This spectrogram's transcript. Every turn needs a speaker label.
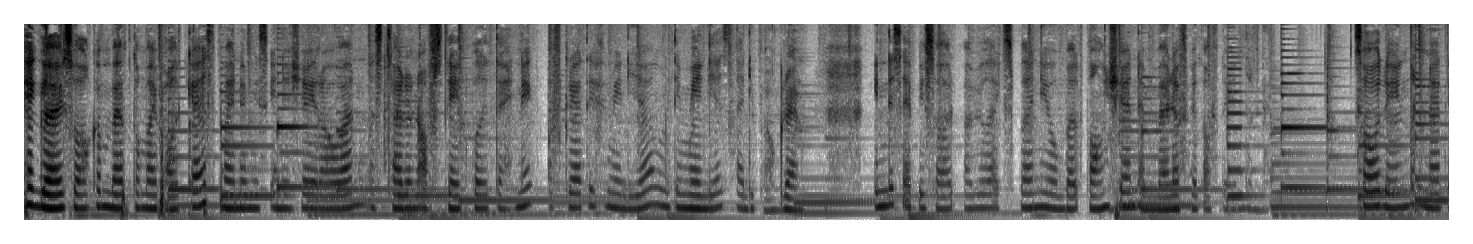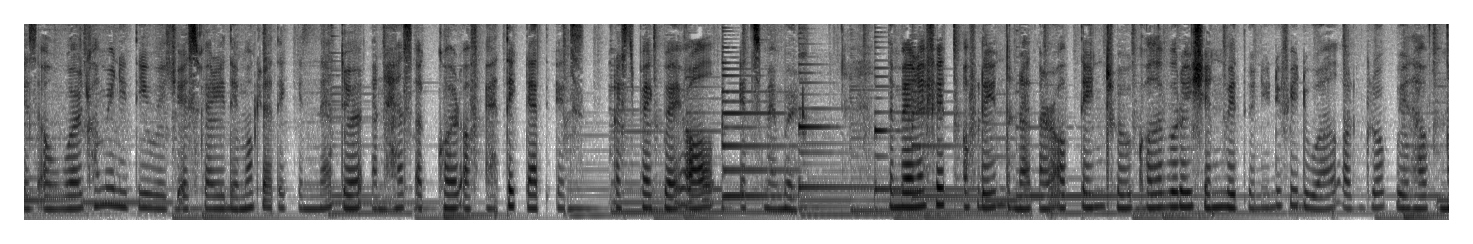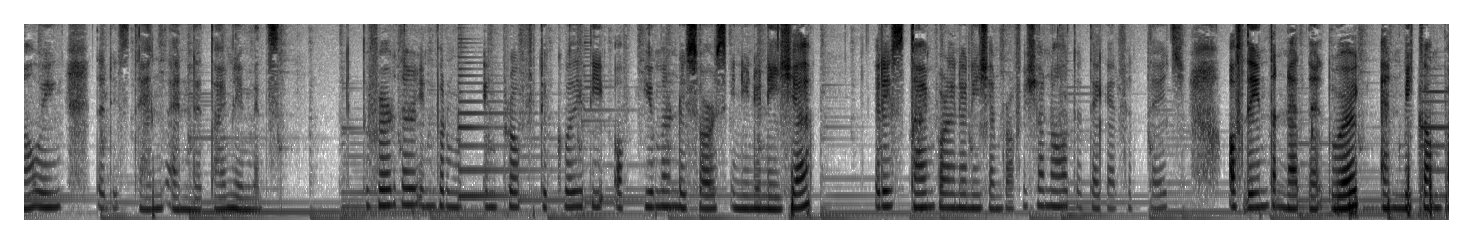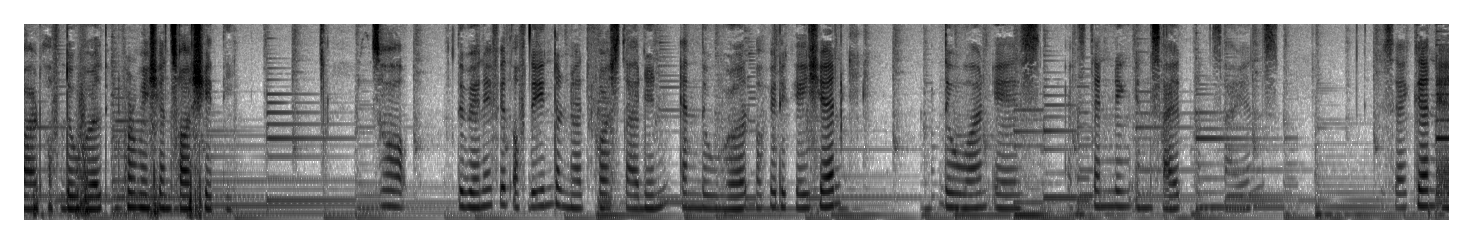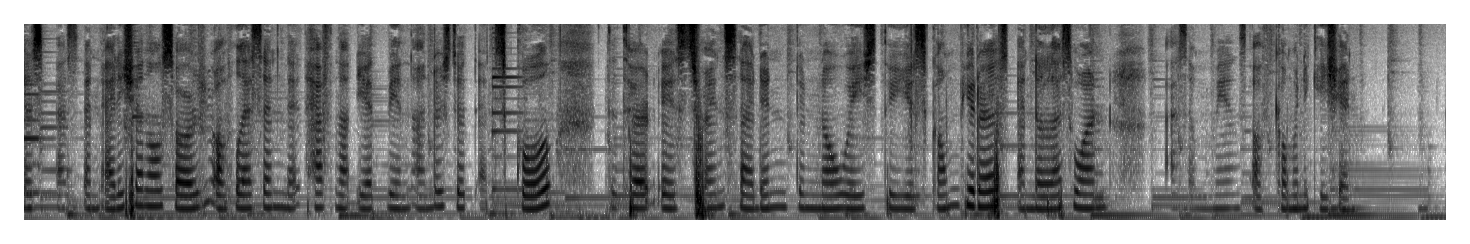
Speaker 1: Hey guys, welcome back to my podcast. My name is Inesha Irawan, a student of State Polytechnic of Creative Media Multimedia Study Program. In this episode, I will explain you about function and benefit of the internet. So, the internet is a world community which is very democratic in nature and has a code of ethics that is respected by all its members. The benefits of the internet are obtained through collaboration between individual or group without knowing the distance and the time limits. To further improve the quality of human resource in Indonesia, it is time for Indonesian professionals to take advantage of the internet network and become part of the world information society. So, the benefit of the internet for studying and the world of education the one is extending insight in science. The second is as an additional source of lessons that have not yet been understood at school. The third is translating to know ways to use computers, and the last one as a means of communication.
